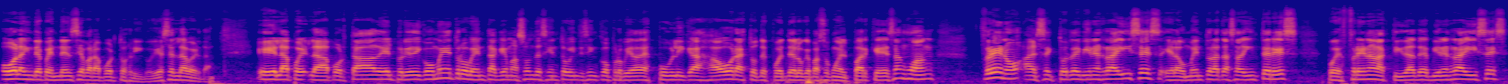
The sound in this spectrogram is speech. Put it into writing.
o la independencia para Puerto Rico. Y esa es la verdad. Eh, la, portada del periódico Metro, venta quemazón de 125 propiedades públicas ahora, esto después de lo que pasó con el Parque de San Juan. Freno al sector de bienes raíces, el aumento de la tasa de interés, pues frena la actividad de bienes raíces,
